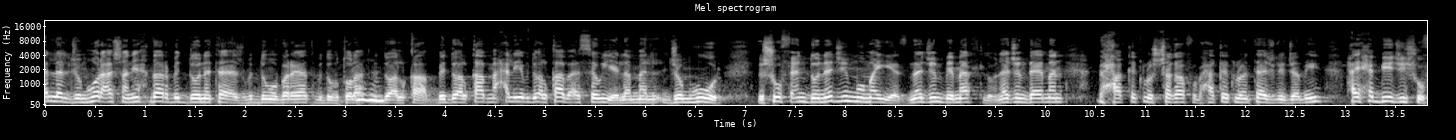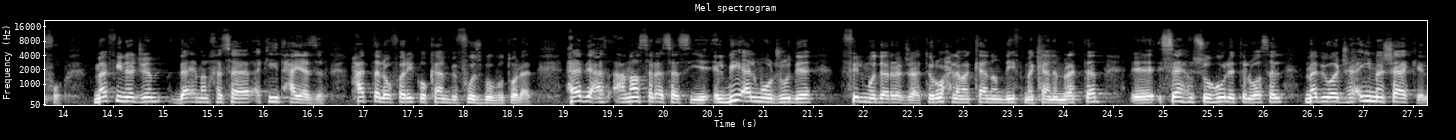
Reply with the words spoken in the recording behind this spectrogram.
هلا الجمهور عشان يحضر بده نتائج بده مباريات بده بطولات بده ألقاب؟ بده ألقاب محلية بده ألقاب آسيوية. لما الجمهور يشوف عنده نجم مميز نجم بمثله نجم دائما بحقق له الشغف وبحقق له نتائج ايجابيه حيحب يجي يشوفه. ما في نجم دائما خسائر أكيد حيزف حتى لو فريقه كان بيفوز ببطولات. هذه عناصر أساسية. البيئة الموجودة في المدرجات تروح لمكان نظيف مكان مرتب إيه، سهولة الوصل ما بيواجه أي مشاكل.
